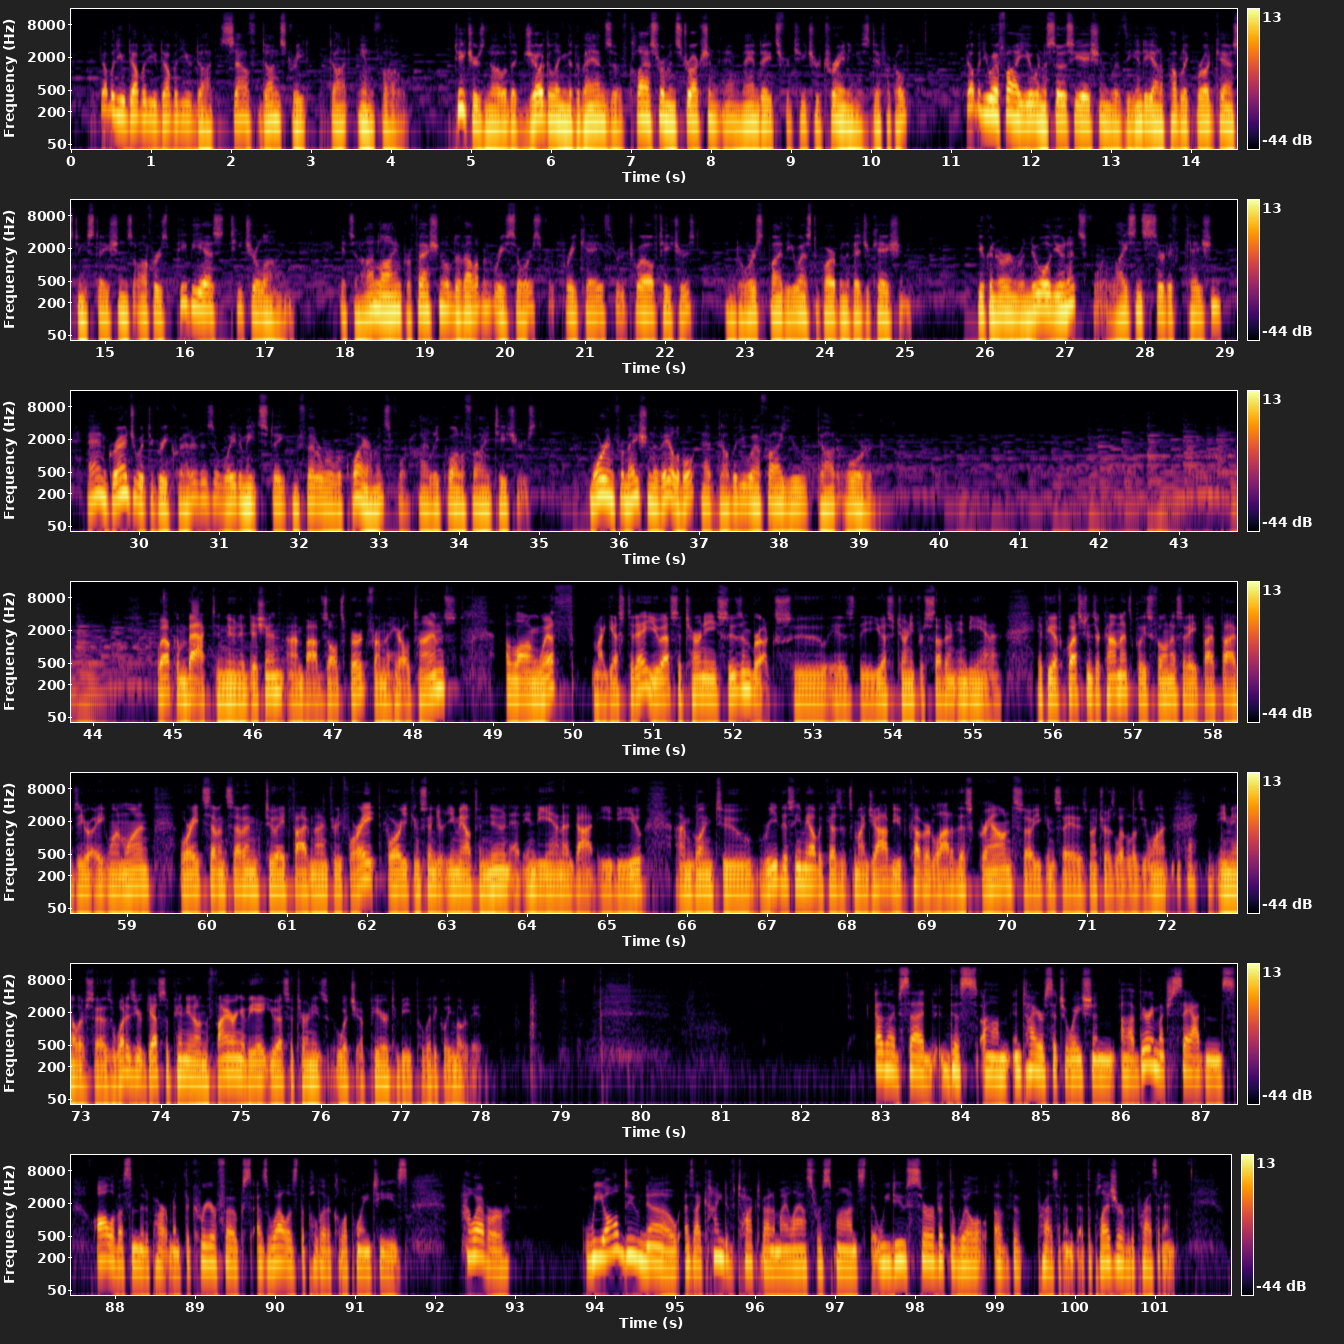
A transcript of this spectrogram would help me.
www.southdunstreet.info. Teachers know that juggling the demands of classroom instruction and mandates for teacher training is difficult. WFIU, in association with the Indiana Public Broadcasting Stations, offers PBS Teacher Line. It's an online professional development resource for pre K through 12 teachers, endorsed by the U.S. Department of Education. You can earn renewal units for license certification and graduate degree credit is a way to meet state and federal requirements for highly qualified teachers. More information available at wfiu.org. Welcome back to Noon Edition. I'm Bob Zaltsberg from the Herald Times, along with my guest today, U.S. Attorney Susan Brooks, who is the U.S. Attorney for Southern Indiana. If you have questions or comments, please phone us at 855-0811 or 877-285-9348, or you can send your email to noon at indiana.edu. I'm going to read this email because it's my job. You've covered a lot of this ground, so you can say as much or as little as you want. Okay. The emailer says, what is your guest's opinion on the firing of the eight U.S. attorneys which appear to be politically motivated? As I've said, this um, entire situation uh, very much saddens all of us in the department, the career folks as well as the political appointees. However, we all do know, as I kind of talked about in my last response, that we do serve at the will of the president, at the pleasure of the president.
